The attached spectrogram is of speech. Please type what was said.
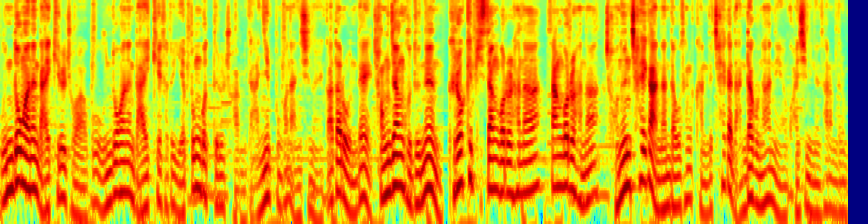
운동화는 나이키를 좋아하고 운동화는 나이키에서도 예쁜 것들을 좋아합니다. 안 예쁜 건 안 신어요. 까다로운데 정장 구두는 그렇게 비싼 거를 하나 싼 거를 하나 저는 차이가 안 난다고 생각하는데 차이가 난다고는 하네요. 관심 있는 사람들은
